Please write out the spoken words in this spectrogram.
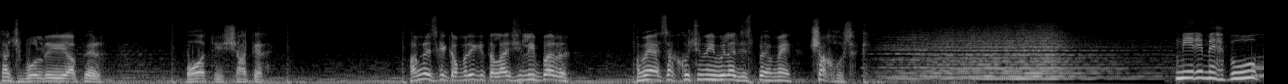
सच बोल रही है या फिर बहुत ही शातिर है। हमने इसके कमरे की तलाशी ली, पर हमें ऐसा कुछ नहीं मिला जिस पे हमें शक हो सके। मेरे महबूब।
